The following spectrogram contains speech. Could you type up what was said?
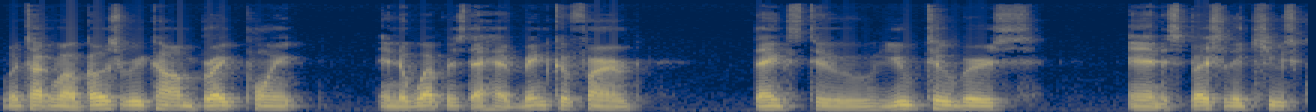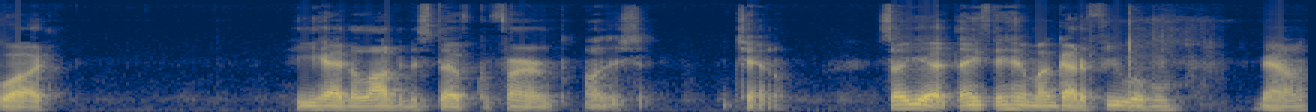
we're talking about Ghost Recon Breakpoint and the weapons that have been confirmed thanks to YouTubers and especially Q Squad. He had a lot of the stuff confirmed on his channel. So yeah, thanks to him, I got a few of them down.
